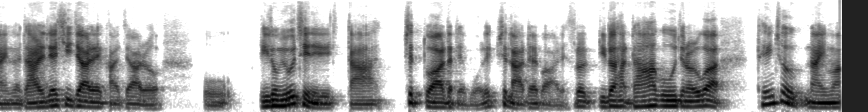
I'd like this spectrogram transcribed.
နိုင်တယ်ဒါတွေလည်းရှိကြတဲ့အခါကျတော့ဟိုဒီလိုမျိုးအခြေအနေတွေဒါဖြစ်သွားတတ်တယ်ပေါ့လေဖြစ်လာတတ်ပါတယ်ဆိုတော့ဒီလိုဟာဒါကိုကျွန်တော်တို့ကထိန်းချုပ်နိုင်မှ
